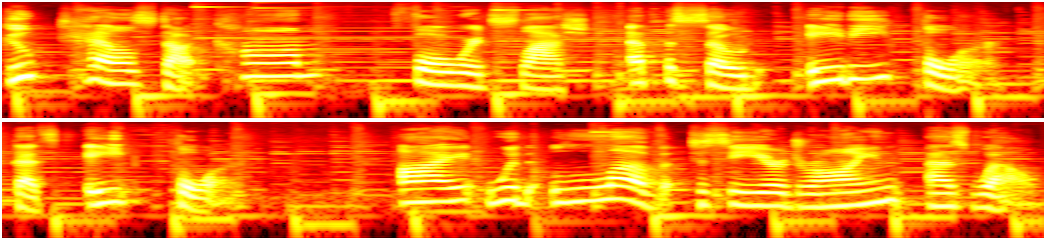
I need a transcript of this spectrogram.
gooptales.com forward slash episode 84. That's 84. I would love to see your drawing as well.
